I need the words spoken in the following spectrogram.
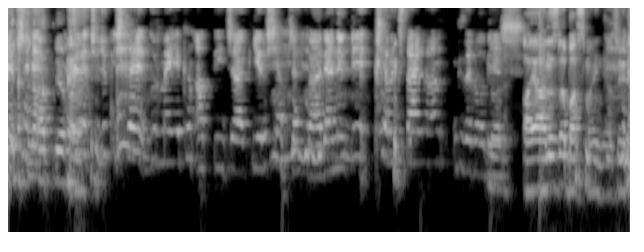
Evet, Üstüne hani- atlıyor falan. Evet çocuk işte durmaya yakın atlayacak, yarış yapacaklar. Yani bir challenge'lar falan güzel olabilir. Ayağınızla basmayın yazıyor.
